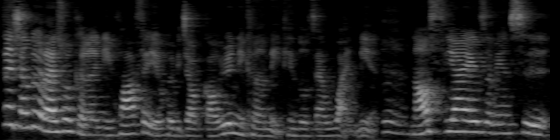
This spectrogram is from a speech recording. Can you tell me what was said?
但相对来说，可能你花费也会比较高，因为你可能每天都在外面。嗯。然后 CIA 这边是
